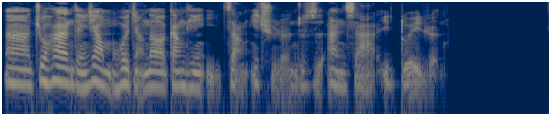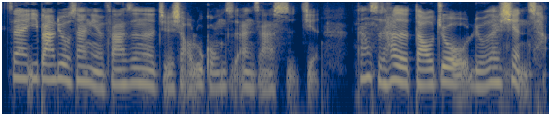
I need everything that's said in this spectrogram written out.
那就和等一下我们会讲到冈田乙藏一群人，就是暗杀一堆人。在一八六三年发生了解小路公子暗杀事件，当时他的刀就留在现场，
